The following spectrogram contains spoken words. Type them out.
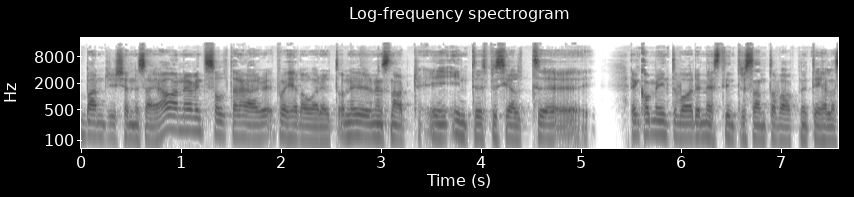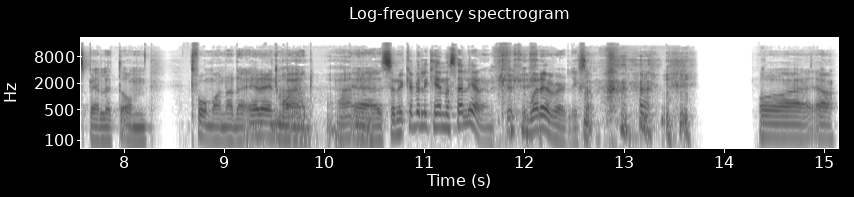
Bungie känner så här, ja nu har vi inte sålt det här på hela året och nu är den snart inte speciellt, eh, den kommer inte vara det mest intressanta vapnet i hela spelet om två månader, eller en månad. ja. Eh, så nu kan vi lika gärna sälja den, whatever liksom. och eh, ja,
